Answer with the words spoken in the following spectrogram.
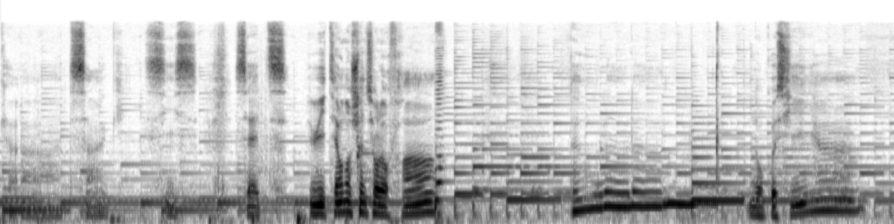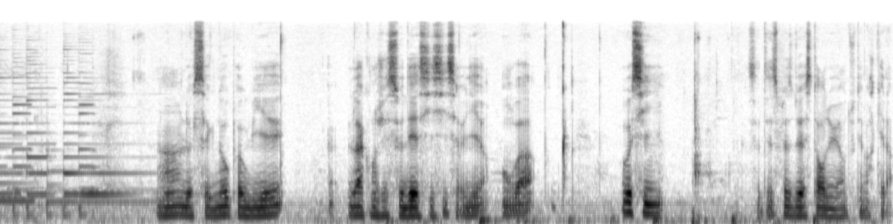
4, 5, 6, 7, 8. Et on enchaîne sur le refrain. Donc au signe. Hein, le segno, pas oublier. Là, quand j'ai ce DS ici, ça veut dire on va au signe. Cette espèce de S tordu, hein, tout est marqué là.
